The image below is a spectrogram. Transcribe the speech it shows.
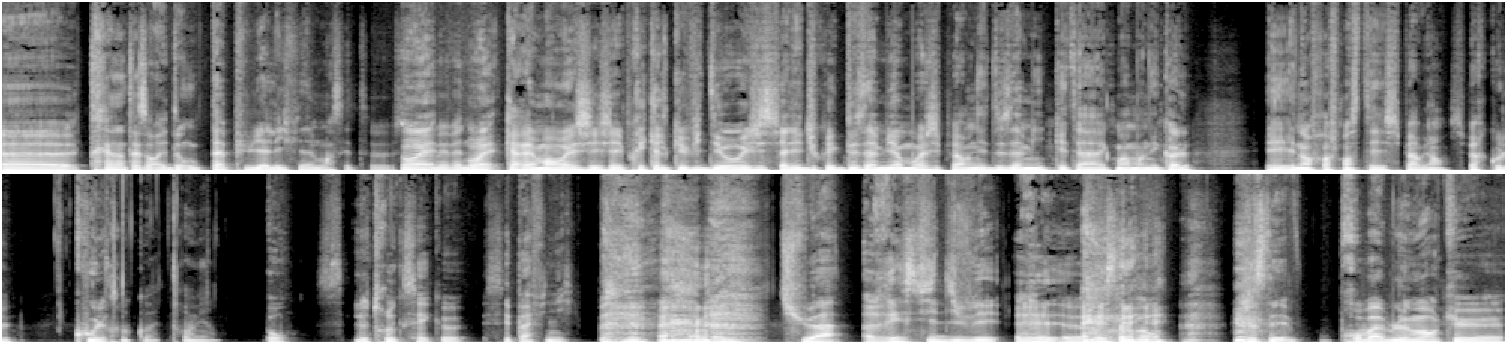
Euh, très intéressant. Et donc, tu as pu y aller finalement cette, ce Ouais, même événement? ouais, carrément. Ouais, j'ai j'avais pris quelques vidéos et j'y suis allé du coup avec deux amis à moi. J'ai pu ramener deux amis qui étaient avec moi à mon école. Et non, franchement, c'était super bien, super cool. Cool. Trop quoi, trop bien. Bon, le truc, c'est que c'est pas fini. tu as récidivé ré- euh, récemment. Je sais probablement que,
